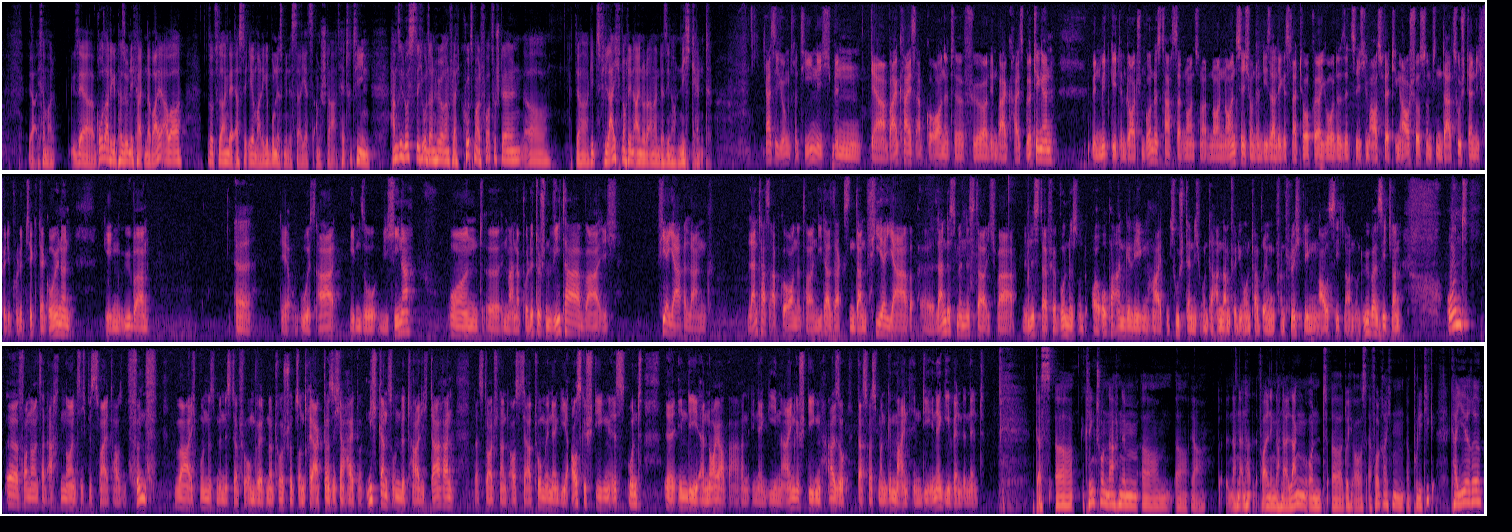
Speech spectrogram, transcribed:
ja, ich sag mal, sehr großartige Persönlichkeiten dabei, aber sozusagen der erste ehemalige Bundesminister jetzt am Start. Herr Trittin, haben Sie Lust, sich unseren Hörern vielleicht kurz mal vorzustellen? Äh, da gibt es vielleicht noch den einen oder anderen, der Sie noch nicht kennt. Ich heiße Jürgen Trittin, ich bin der Wahlkreisabgeordnete für den Wahlkreis Göttingen, bin Mitglied im Deutschen Bundestag seit 1999 und in dieser Legislaturperiode sitze ich im Auswärtigen Ausschuss und bin da zuständig für die Politik der Grünen gegenüber äh, der USA ebenso wie China. Und äh, in meiner politischen Vita war ich vier Jahre lang Landtagsabgeordneter in Niedersachsen, dann vier Jahre äh, Landesminister. Ich war Minister für Bundes- und Europaangelegenheiten, zuständig unter anderem für die Unterbringung von Flüchtlingen, Aussiedlern und Übersiedlern. Und äh, von 1998 bis 2005 war ich Bundesminister für Umwelt, Naturschutz und Reaktorsicherheit und nicht ganz unbeteiligt daran, dass Deutschland aus der Atomenergie ausgestiegen ist und äh, in die erneuerbaren Energien eingestiegen, also das, was man gemeinhin die Energiewende nennt. Das äh, klingt schon nach einem ähm, äh, ja, nach einer, vor allen Dingen nach einer langen und äh, durchaus erfolgreichen äh, Politikkarriere.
